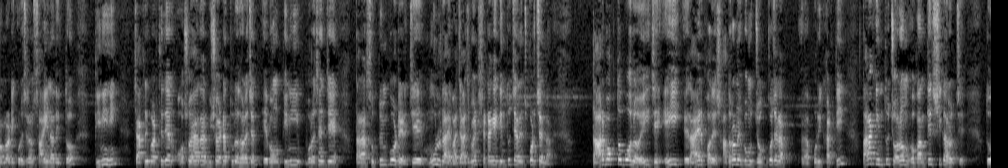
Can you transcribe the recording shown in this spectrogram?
মামলাটি করেছিলেন, শাহিন আদিত্য, তিনি চাকরি প্রার্থীদের অসহায়তার বিষয়টা তুলে ধরেছেন এবং তিনি বলেছেন যে তারা সুপ্রিম কোর্টের যে মূল রায় বা জাজমেন্ট সেটাকে কিন্তু চ্যালেঞ্জ করছেন না। তার বক্তব্য হলো এই যে এই রায়ের ফলে সাধারণ এবং যোগ্য যারা পরীক্ষার্থী, তারা কিন্তু চরম ভোগান্তির শিকার হচ্ছে। তো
